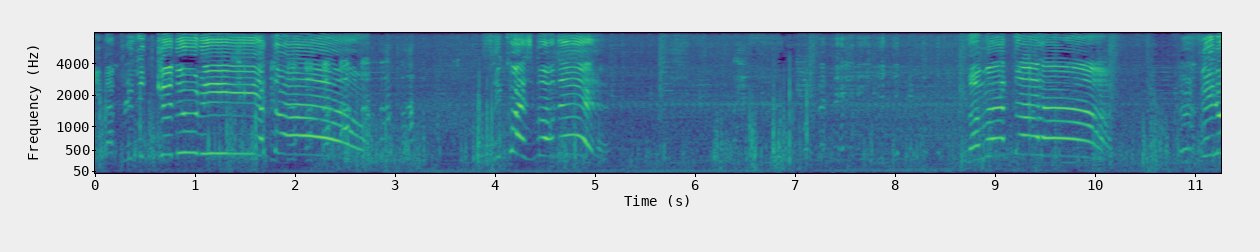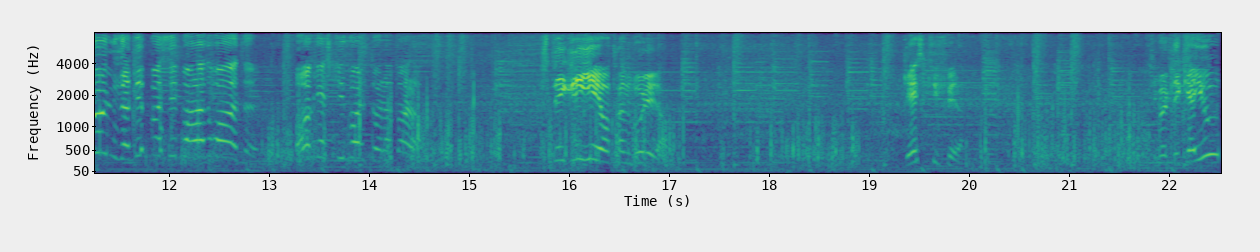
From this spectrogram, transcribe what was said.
Il va plus vite que nous lui! Attends! C'est quoi ce bordel? Non mais attends là! Le vélo il nous a dépassé par la droite! Oh qu'est-ce que tu voles toi là-bas là? Je t'ai grillé en train de voler là. Qu'est-ce que tu fais là? Tu voles des cailloux?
